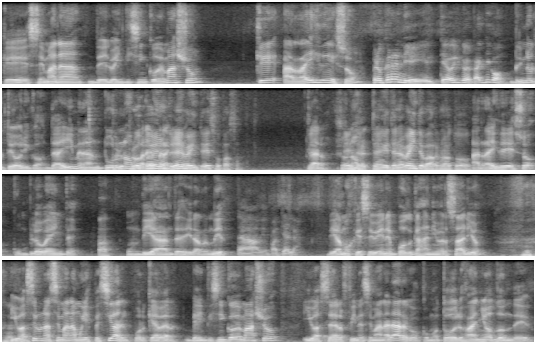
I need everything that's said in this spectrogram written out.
que semana del 25 de mayo, que a raíz de eso, ¿Pero qué rendí? ¿El teórico y el práctico? rindo el teórico. De ahí me dan turno pero para el todavía no tenés práctico. 20, eso pasa. Claro, yo tenés, no. tenés que tener 20 para renovar todo. A raíz de eso, cumplo 20 Ah, un día antes de ir a rendir. Ah, bien, pateala. Digamos que se viene podcast aniversario y va a ser una semana muy especial porque, a ver, 25 de mayo iba a ser fin de semana largo, como todos los años donde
